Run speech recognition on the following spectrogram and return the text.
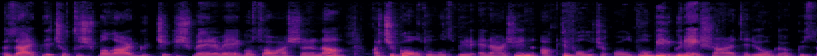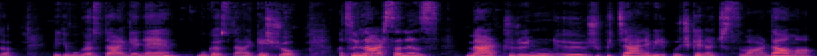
Özellikle çatışmalar, güç çekişmeleri ve ego savaşlarına açık olduğumuz bir enerjinin aktif olacak olduğu bir güne işaret ediyor gökyüzü. Peki bu gösterge ne? Bu gösterge şu. Hatırlarsanız Merkür'ün e, Jüpiter'le bir üçgen açısı vardı ama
